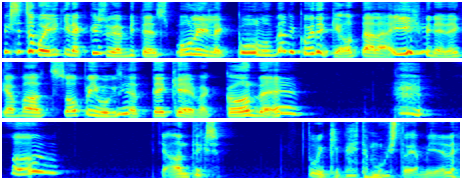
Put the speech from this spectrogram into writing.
Miksi et sä voi ikinä kysyä, miten smulille kuuluu? Mä nyt kuitenkin on täällä ihminen, eikä vaan sopimuksia tekevä kone. Ja anteeksi, tuli kipeitä muistoja mieleen.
